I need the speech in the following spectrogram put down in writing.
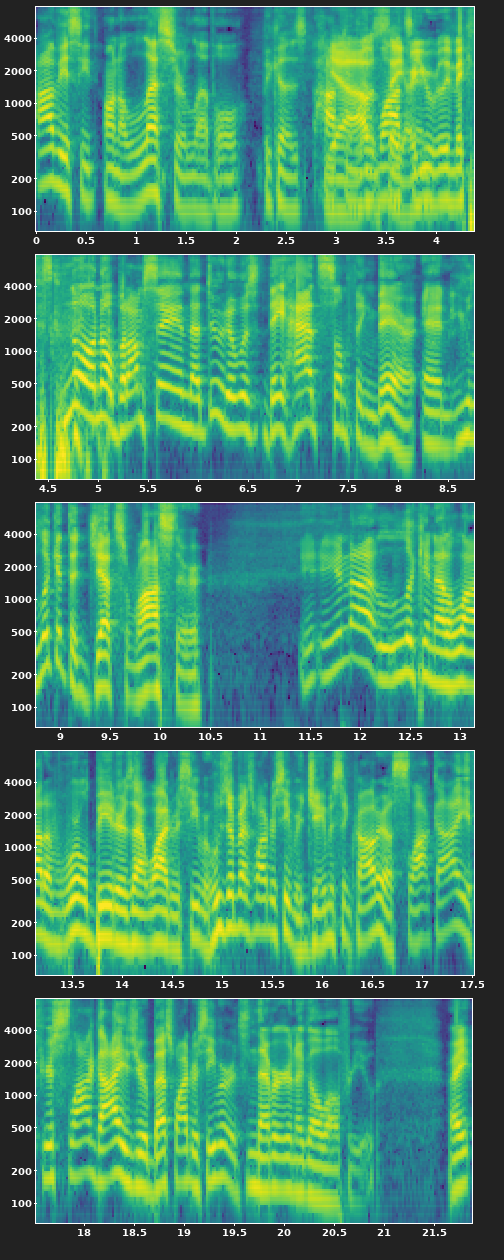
obviously, on a lesser level, because Hopkins yeah, I and was saying, are you really making this? no, no, but I'm saying that, dude, it was they had something there, and you look at the Jets roster. You're not looking at a lot of world beaters at wide receiver. Who's their best wide receiver? Jamison Crowder, a slot guy. If your slot guy is your best wide receiver, it's never gonna go well for you, right?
